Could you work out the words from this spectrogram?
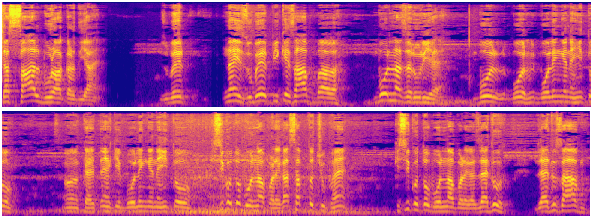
दस साल बूढ़ा कर दिया है। जुबेर नहीं जुबेर पी के साहब बोलना ज़रूरी है। बोल बोल बोलेंगे नहीं तो आ, कहते हैं कि बोलेंगे नहीं तो किसी को तो बोलना पड़ेगा सब तो चुप हैं किसी को तो बोलना पड़ेगा। जैदू जैदू साहब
